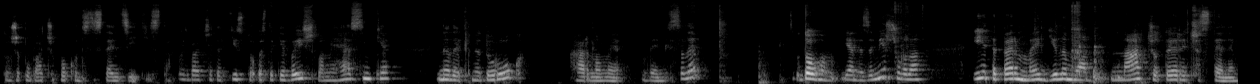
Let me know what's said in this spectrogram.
то вже побачу по консистенції тіста. Ось бачите, тісто ось таке вийшло, м'ягесеньке, не липне до рук. Гарно ми вимісили. Довго я не замішувала. І тепер ми ділимо на 4 частини.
